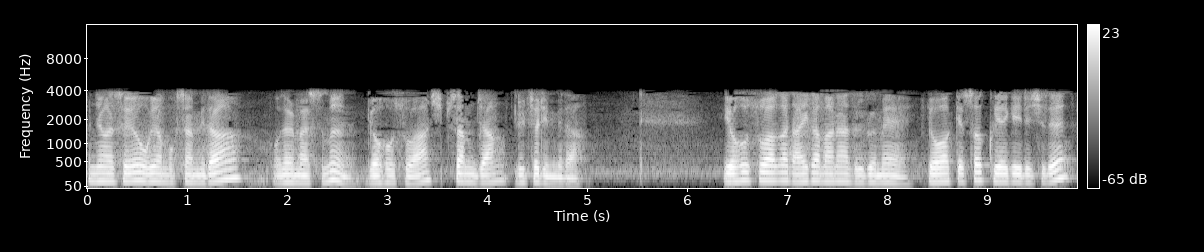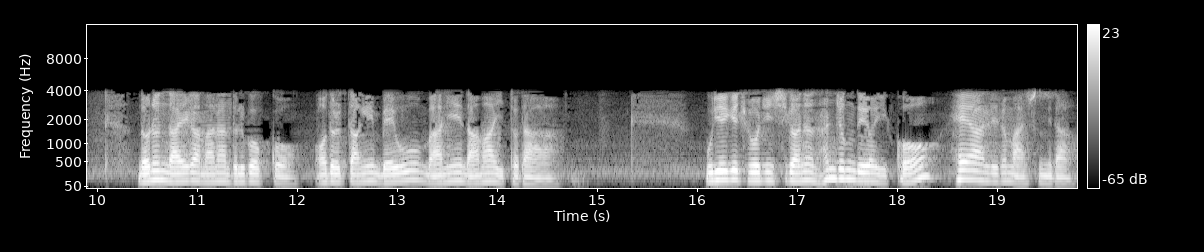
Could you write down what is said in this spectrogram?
안녕하세요. 오현 목사입니다. 오늘 말씀은 여호수아 13장 1절입니다. 여호수아가 나이가 많아 늙음에 여호와께서 그에게 이르시되 너는 나이가 많아 늙었고 얻을 땅이 매우 많이 남아 있도다. 우리에게 주어진 시간은 한정되어 있고 해야 할 일은 많습니다.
